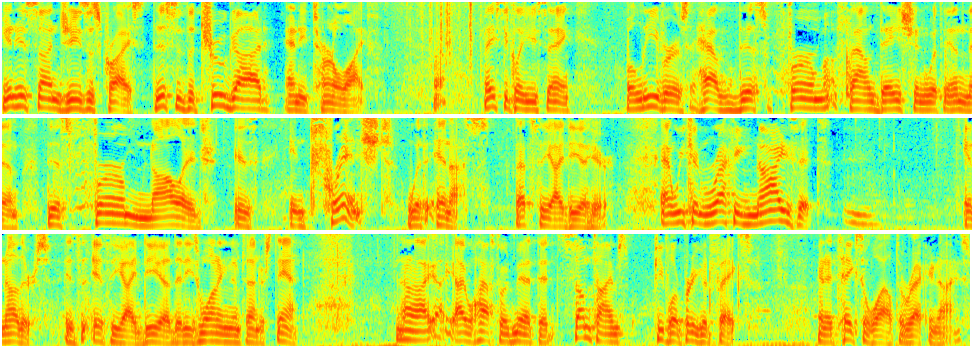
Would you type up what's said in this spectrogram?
In his Son, Jesus Christ. This is the true God and eternal life. Basically, he's saying, believers have this firm foundation within them. This firm knowledge is entrenched within us. That's the idea here and we can recognize it in others is, is the idea that he's wanting them to understand now I, I will have to admit that sometimes people are pretty good fakes and it takes a while to recognize.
